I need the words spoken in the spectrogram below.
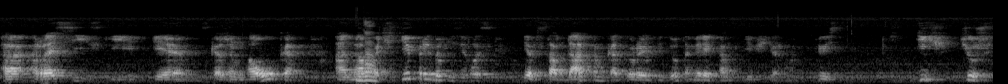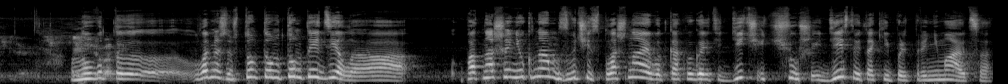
э, российский, э, скажем, наука, она да. почти приблизилась к тем стандартам, которые ведут американские фирмы. То есть дичь, чушь. Ну вот, э, Владимир Владимирович, в том-то том, том и дело. А по отношению к нам звучит сплошная, вот как вы говорите, дичь и чушь, и действия такие предпринимаются.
